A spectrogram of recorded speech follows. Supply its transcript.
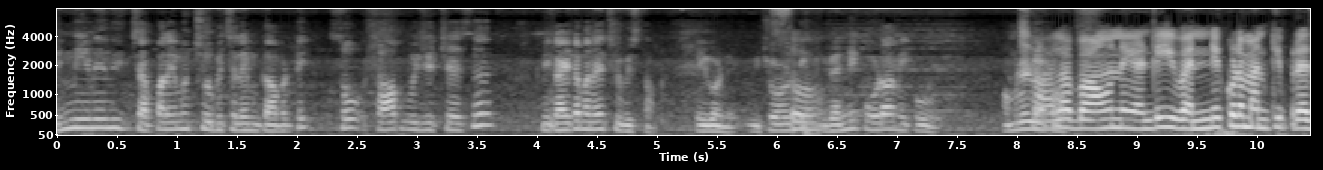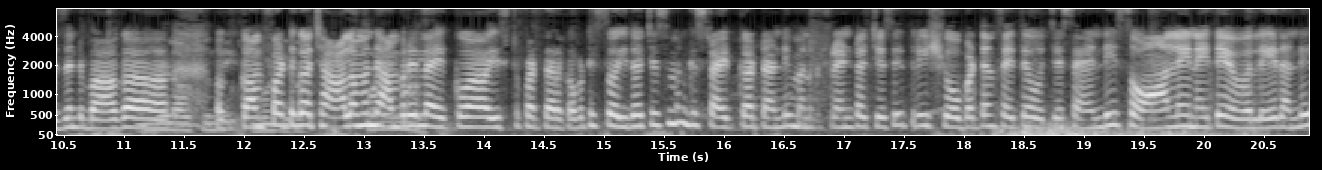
ఎన్ని అనేది చెప్పలేము చూపించలేము కాబట్టి. సో షాప్ విజిట్ చేస్తే మీకు ఐటమ్ అనేది చూపిస్తాం. ఇదిగోండి ఇవి చూడండి. ఇవన్నీ కూడా మీకు చాలా బాగున్నాయండి. ఇవన్నీ కూడా మనకి ప్రెసెంట్ బాగా. కంఫర్ట్గా చాలా మంది అంబ్రెల్లా ఎక్కువ ఇష్టపడతారు కాబట్టి సో ఇది వచ్చేసి మనకి స్ట్రైట్ కట్ అండి. మనకి ఫ్రంట్ వచ్చేసి త్రీ షో బటన్స్ అయితే వచ్చేసాయండి. సో ఆన్లైన్ అయితే లేదండి.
